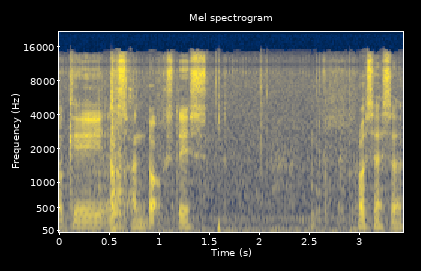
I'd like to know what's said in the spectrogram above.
Okay let's unbox this processor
